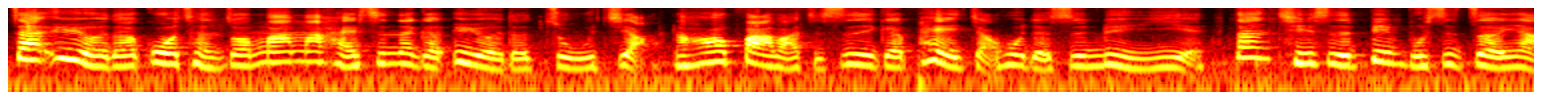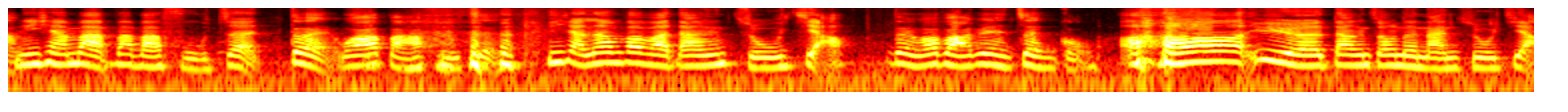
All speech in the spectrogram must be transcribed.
在育儿的过程中，妈妈还是那个育儿的主角，然后爸爸只是一个配角或者是绿叶，但其实并不是这样。你想把爸爸扶正？对，我要把他扶正。你想让爸爸当主角？对，我要把它变成正宫。啊，育儿当中的男主角。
